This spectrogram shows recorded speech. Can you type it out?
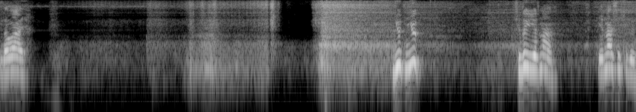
Давай. Нют, нют. Сюди, я знаю. Я знаю, що сюди.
